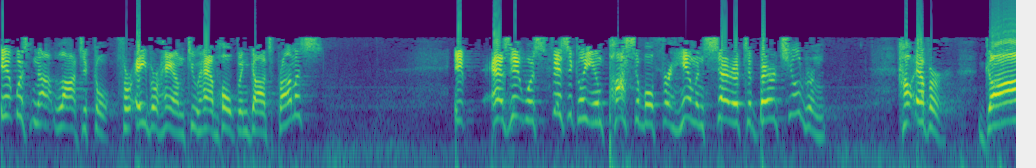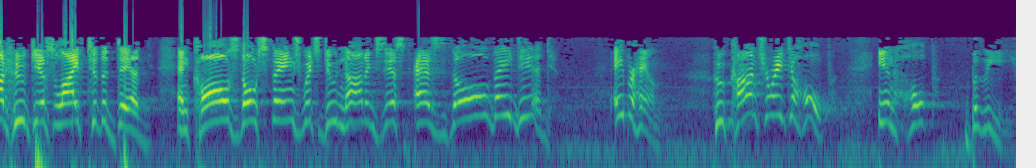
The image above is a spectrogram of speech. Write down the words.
it was not logical for Abraham to have hope in God's promise as it was physically impossible for him and Sarah to bear children. However, God who gives life to the dead and calls those things which do not exist as though they did. Abraham, who contrary to hope, in hope believed.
